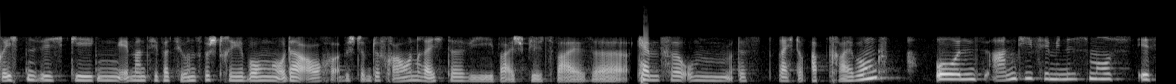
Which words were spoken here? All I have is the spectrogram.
richten sich gegen Emanzipationsbestrebungen oder auch bestimmte Frauenrechte wie beispielsweise Kämpfe um das Recht auf Abtreibung. Und Antifeminismus ist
